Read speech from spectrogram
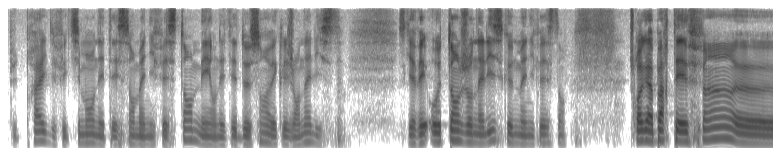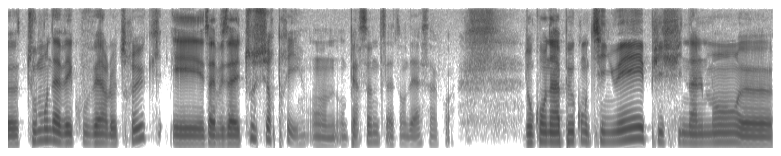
Pute Pride, effectivement, on était 100 manifestants, mais on était 200 avec les journalistes. Parce qu'il y avait autant de journalistes que de manifestants. Je crois qu'à part TF1, euh, tout le monde avait couvert le truc et ça vous avait tous surpris. On, personne ne s'attendait à ça. Quoi. Donc on a un peu continué, puis finalement, euh,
